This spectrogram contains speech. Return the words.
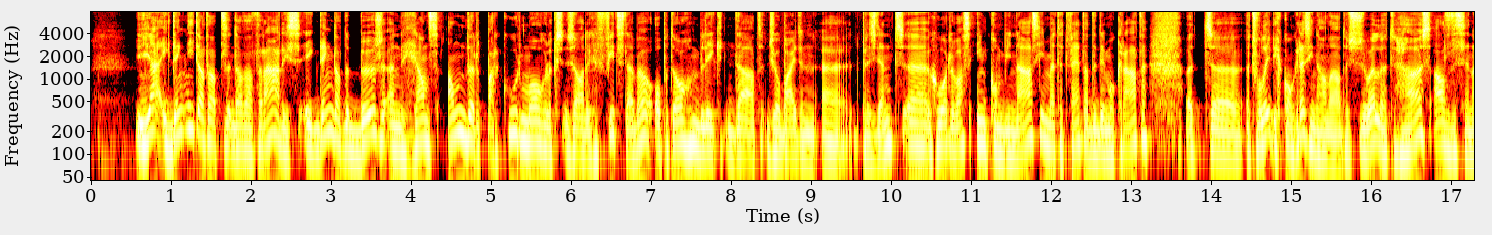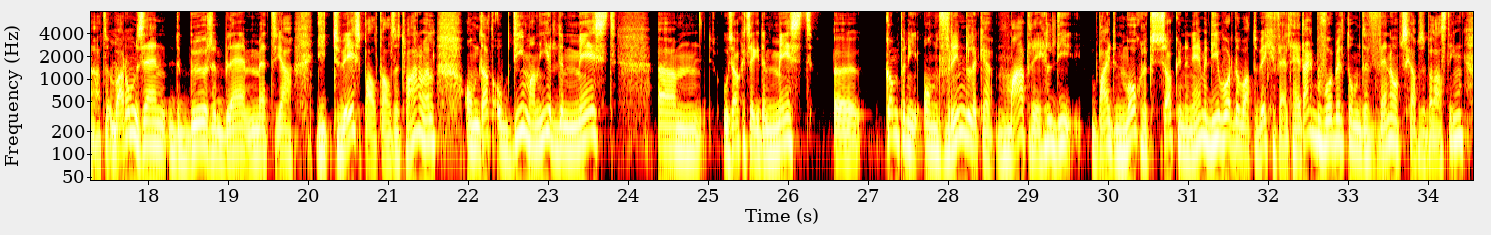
Ja, ik denk niet dat dat, dat dat raar is. Ik denk dat de beurzen een gans ander parcours mogelijk zouden gefietst hebben op het ogenblik dat Joe Biden uh, president uh, geworden was, in combinatie met het feit dat de Democraten het, uh, het volledig congres in handen hadden. Dus zowel het Huis als de Senaat. Waarom zijn de beurzen blij met ja, die tweespalt als het ware? Wel, omdat op die manier de meest, um, hoe zou ik het zeggen, de meest company-onvriendelijke maatregelen die Biden mogelijk zou kunnen nemen, die worden wat weggeveild. Hij dacht bijvoorbeeld om de vennootschapsbelasting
